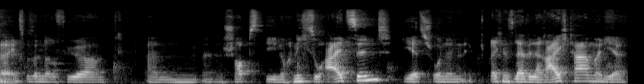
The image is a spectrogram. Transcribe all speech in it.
äh, insbesondere für ähm, äh, Shops, die noch nicht so alt sind, die jetzt schon ein entsprechendes Level erreicht haben, weil ihr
